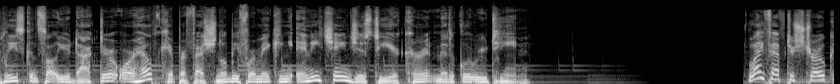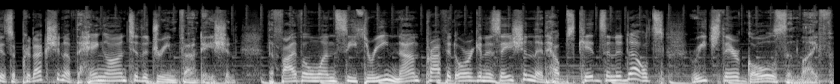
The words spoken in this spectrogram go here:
Please consult your doctor or healthcare professional before making any changes to your current medical routine. Life After Stroke is a production of the Hang On to the Dream Foundation, the 501c3 nonprofit organization that helps kids and adults reach their goals in life.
